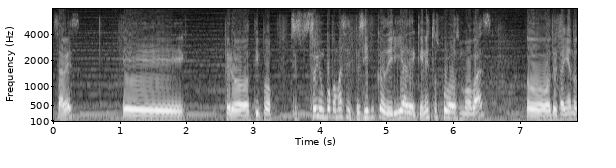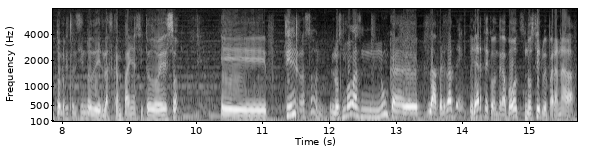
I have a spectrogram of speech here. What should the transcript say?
¿Sabes? Eh, pero tipo, si soy un poco más específico, diría de que en estos juegos MOBAs, o detallando todo lo que está diciendo de las campañas y todo eso, eh, tienes razón, los MOBAs nunca, la verdad, pelearte contra bots no sirve para nada.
